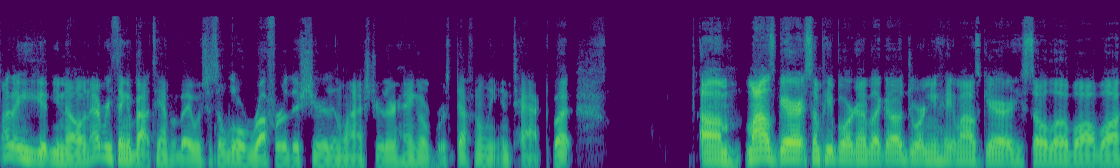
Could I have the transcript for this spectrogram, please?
I think you get, you know, and everything about Tampa Bay was just a little rougher this year than last year. Their hangover was definitely intact, but um, Myles Garrett, some people are going to be like, "Oh, Jordan, you hate Myles Garrett. He's so low." Blah blah.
